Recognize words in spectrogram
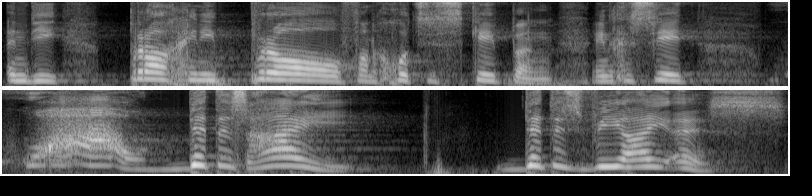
in die pragt en die praal van God se skepping en gesê het, "Wow, dit is hy." Dit is wie hy is.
